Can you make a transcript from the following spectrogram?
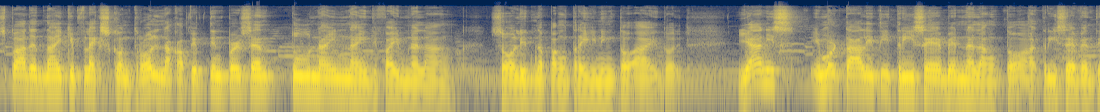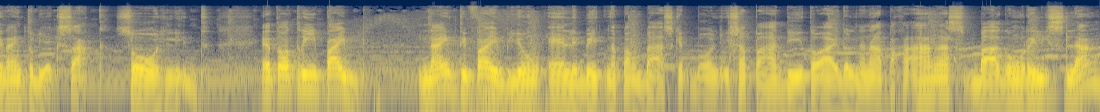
Spotted Nike Flex Control, naka 15%, 2,995 na lang. Solid na pang training to, idol. Yanis Immortality, 37 na lang to, ah, 379 to be exact. Solid. Ito, 3595 yung elevate na pang basketball. Isa pa dito, idol, na napakaangas. Bagong release lang.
